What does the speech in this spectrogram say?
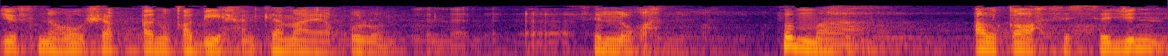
جفنه شقا قبيحا كما يقولون في اللغة. ثم ألقاه في السجن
